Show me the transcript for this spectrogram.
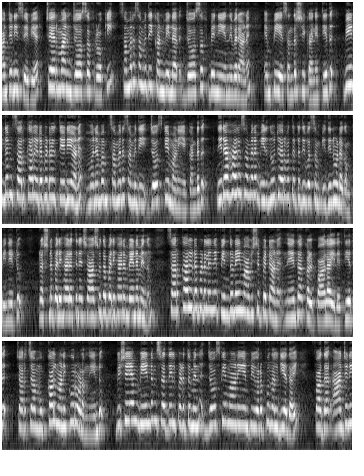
ആന്റണി സേവ്യർ ചെയർമാൻ ജോസഫ് റോക്കി സമരസമിതി കൺവീനർ ജോസഫ് ബെന്നി എന്നിവരാണ് എം പിയെ സന്ദർശിക്കാനെത്തിയത്. വീണ്ടും സർക്കാർ ഇടപെടൽ തേടിയാണ് മുനമ്പം സമരസമിതി ജോസ് കെ മാണിയെ കണ്ടത്. നിരാഹാര സമരം ഇരുന്നൂറ്റി ദിവസം ഇതിനോടകം പിന്നിട്ടു. പ്രശ്നപരിഹാരത്തിന് ശാശ്വത പരിഹാരം വേണമെന്നും സർക്കാർ ഇടപെടലിന് പിന്തുണയും ആവശ്യപ്പെട്ടാണ് നേതാക്കൾ പാലായിലെത്തിയത്. ചർച്ച മുക്കാൽ മണിക്കൂറോളം നീണ്ടു. വിഷയം വീണ്ടും ശ്രദ്ധയിൽപ്പെടുത്തുമെന്ന് Jose K Mani M P ഉറപ്പു നൽകിയതായി ഫാദർ ആന്റണി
